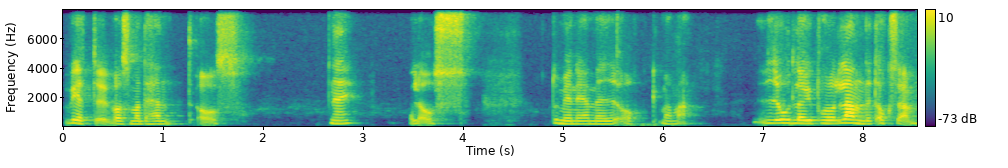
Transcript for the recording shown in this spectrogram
vet du vad som hade hänt oss? Nej. Eller oss. Då menar jag mig och mamma. Vi odlar ju på landet också.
